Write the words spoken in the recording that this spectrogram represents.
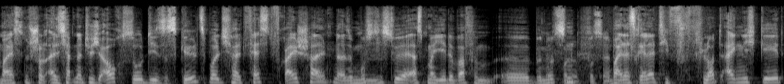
Meistens schon. Also ich habe natürlich auch so diese Skills wollte ich halt fest freischalten. Also musstest du ja erstmal jede Waffe äh, benutzen, 100%. wobei das relativ flott eigentlich geht.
